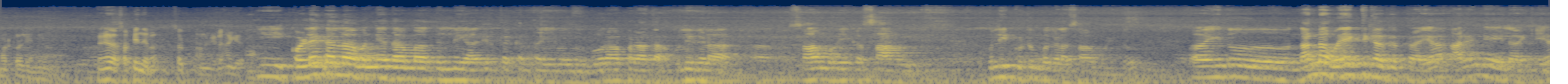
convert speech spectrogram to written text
ಮಾಡ್ಕೊಳ್ಳಿ ಸ್ವಲ್ಪ ಹಿಂದೆ ಸ್ವಲ್ಪ ಈ ಕೊಳ್ಳೇಗಾಲ ವನ್ಯಧಾಮದಲ್ಲಿ ಆಗಿರ್ತಕ್ಕಂಥ ಈ ಒಂದು ಘೋರಾಪರಾಧ ಹುಲಿಗಳ ಸಾಮೂಹಿಕ ಸಾವು, ಹುಲಿ ಕುಟುಂಬಗಳ ಸಾವು ಇದು. ಇದು ನನ್ನ ವೈಯಕ್ತಿಕ ಅಭಿಪ್ರಾಯ, ಅರಣ್ಯ ಇಲಾಖೆಯ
